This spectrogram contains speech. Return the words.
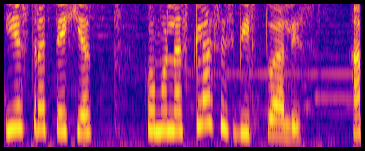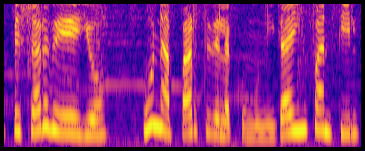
y estrategias como las clases virtuales. A pesar de ello, una parte de la comunidad infantil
